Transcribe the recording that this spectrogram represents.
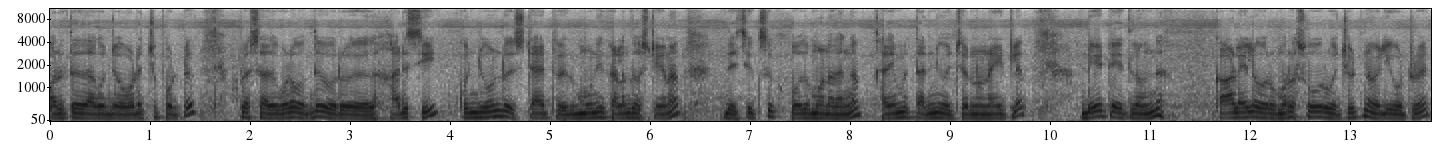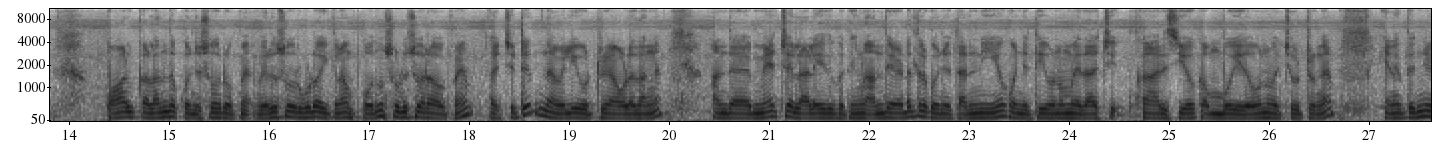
வறுத்ததை கொஞ்சம் உடச்சி போட்டு ப்ளஸ் அது கூட வந்து ஒரு அரிசி கொஞ்சோண்டு ஸ்டாட்ரு இது மூணையும் கலந்து வச்சிட்டிங்கன்னா இந்த சிக்ஸுக்கு போதுமானதுங்க. அதே மாதிரி தண்ணி வச்சிடணும் நைட்டில் டே டயத்தில் வந்து காலையில் ஒரு முறை சோறு வச்சுட்டு நான் வெளியே விட்டுருவேன். பால் கலந்த கொஞ்சம் சோறு வைப்பேன். வெறும் சோறு கூட வைக்கலாம். போதும் சுடுசோறாக வைப்பேன். வச்சுட்டு நான் வெளியே விட்டுருவேன். அவ்வளோதாங்க அந்த மேய்ச்சல் அலையுது பார்த்திங்கன்னா அந்த இடத்துல கொஞ்சம் தண்ணியோ கொஞ்சம் தீவனமோ ஏதாச்சும் அரிசியோ கம்போ ஏதோ ஒன்று வச்சு விட்ருங்க எனக்கு தெரிஞ்சு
